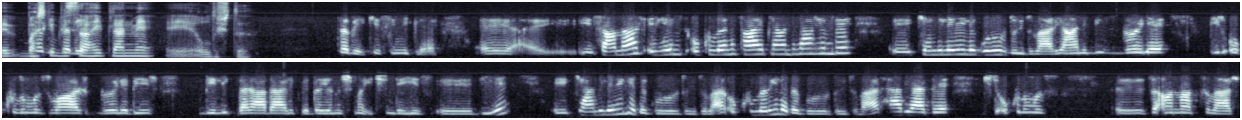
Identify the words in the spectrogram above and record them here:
ve başka tabii, bir tabii. sahiplenme e, oluştu. Tabii kesinlikle. Ee, insanlar hem okullarını sahiplendiler hem de e, kendileriyle gurur duydular. Yani biz böyle bir okulumuz var, böyle bir birlik, beraberlik ve dayanışma içindeyiz e, diye e, kendileriyle de gurur duydular, okullarıyla da gurur duydular. Her yerde işte okulumuz anlattılar.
